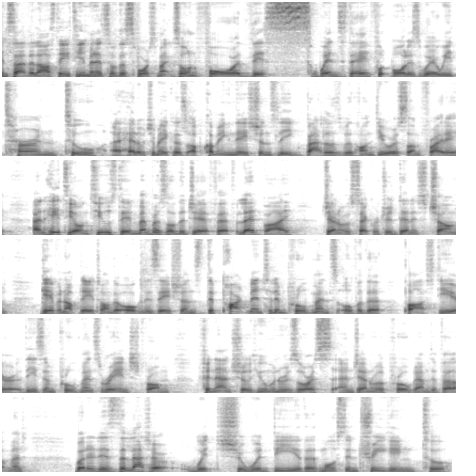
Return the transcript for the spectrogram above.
Inside the last 18 minutes of the Sportsmax Zone for this Wednesday, football is where we turn to ahead of Jamaica's upcoming Nations League battles with Honduras on Friday and Haiti on Tuesday. Members of the JFF, led by General Secretary Dennis Chung, gave an update on the organization's departmental improvements over the past year. These improvements ranged from financial, human resource, and general program development, but it is the latter which would be the most intriguing to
